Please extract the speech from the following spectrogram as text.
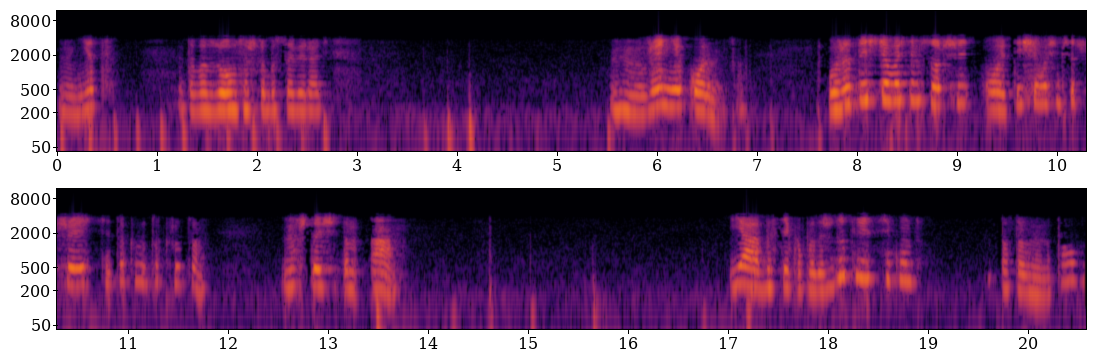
Ну, нет этого золота, чтобы собирать. Угу, уже не кормится. Уже 1806... Ой, 1086. Это круто, круто. Ну что еще там? А. Я быстренько подожду 30 секунд. Поставлю на паузу.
